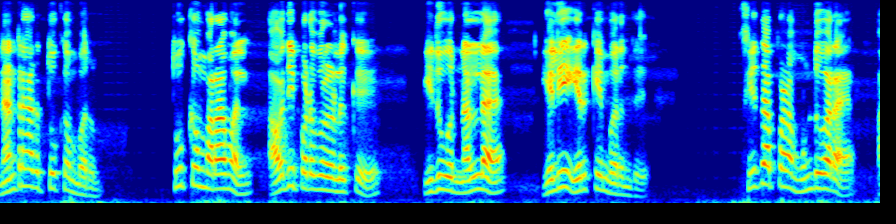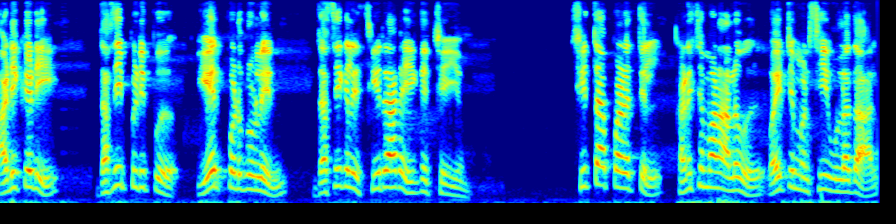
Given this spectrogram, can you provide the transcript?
நன்றாக தூக்கம் வரும். தூக்கம் வராமல் அவதிப்படுபவர்களுக்கு இது ஒரு நல்ல எளிய இயற்கை மருந்து. சீதாப்பழம் உண்டு வர அடிக்கடி தசைப்பிடிப்பு ஏற்படுபவர்களின் தசைகளை சீராக இயங்கச் செய்யும். சீத்தாப்பழத்தில் கணிசமான அளவு வைட்டமின் சி உள்ளதால்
